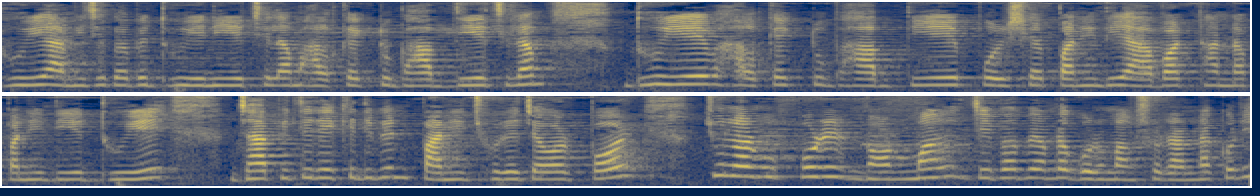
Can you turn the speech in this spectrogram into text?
ধুয়ে আমি যেভাবে ধুয়ে নিয়েছিলাম, হালকা একটু ভাপ দিয়েছিলাম, ধুয়ে হালকা একটু ভাপ দিয়ে পরিষ্কার পানি দিয়ে আবার ঠান্ডা পানি দিয়ে ধুয়ে ঝাঁপিতে রেখে দিবেন। পানি ঝরে যাওয়ার পর চুলার উপরে নর্মাল যেভাবে আমরা গরু মাংস রান্না করি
